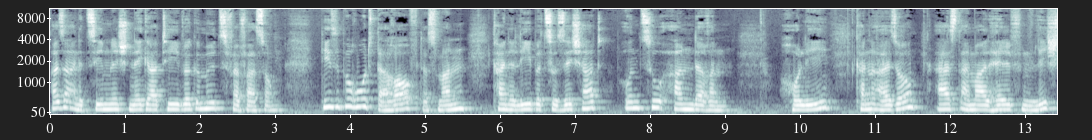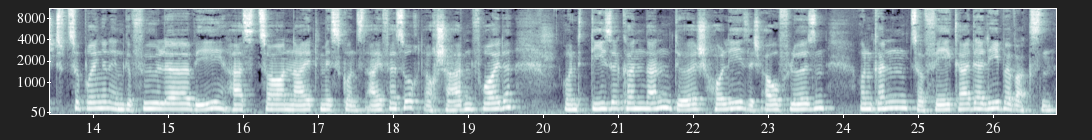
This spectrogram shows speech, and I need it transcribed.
Also eine ziemlich negative Gemütsverfassung. Diese beruht darauf, dass man keine Liebe zu sich hat und zu anderen. Holly kann also erst einmal helfen, Licht zu bringen in Gefühle wie Hass, Zorn, Neid, Missgunst, Eifersucht, auch Schadenfreude. Und diese können dann durch Holly sich auflösen und können zur Fähigkeit der Liebe wachsen.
